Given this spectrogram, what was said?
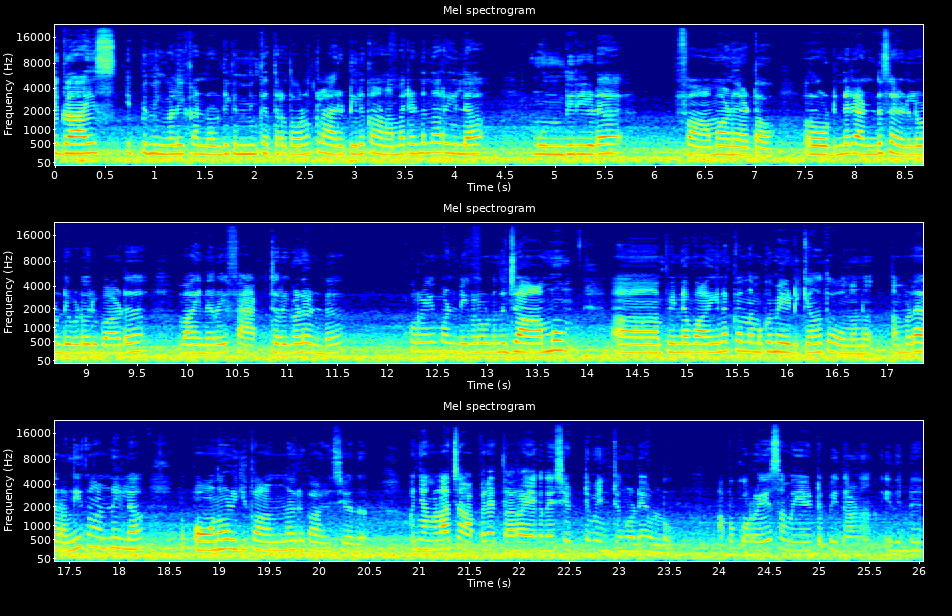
ഏ ഗായ്സ് ഇപ്പം നിങ്ങൾ ഈ കണ്ടുകൊണ്ടിരിക്കുന്നത് നിങ്ങൾക്ക് എത്രത്തോളം ക്ലാരിറ്റിയിൽ കാണാൻ പറ്റുന്നുണ്ടെന്ന് അറിയില്ല മുന്തിരിയുടെ ഫാമാണ് കേട്ടോ. റോഡിന്റെ രണ്ട് സൈഡിലുണ്ട്. ഇവിടെ ഒരുപാട് വൈനറി ഫാക്ടറികളുണ്ട്. കുറേ വണ്ടികൾ ഉണ്ടെന്ന് ജാമും പിന്നെ വൈനൊക്കെ നമുക്ക് മേടിക്കാമെന്ന് തോന്നുന്നു. നമ്മൾ ഇറങ്ങി കാണുന്നില്ല. പോണ വഴിക്ക് കാണുന്ന ഒരു കാഴ്ചയത്. അപ്പം ഞങ്ങൾ ആ ചാപ്പൽ എത്താറായി. ഏകദേശം എട്ട് മിനിറ്റും കൂടെ ഉള്ളൂ. അപ്പോൾ കുറേ സമയമായിട്ട് ഇപ്പോൾ ഇതാണ് ഇതിന്റെ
